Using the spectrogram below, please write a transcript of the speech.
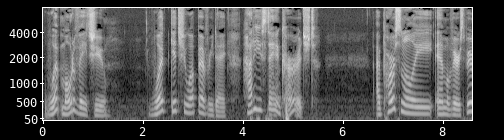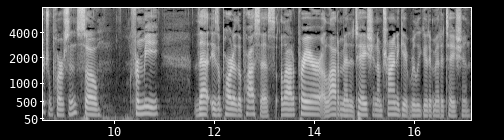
what motivates you? What gets you up every day? How do you stay encouraged? I personally am a very spiritual person, so for me, that is a part of the process. A lot of prayer, a lot of meditation. I'm trying to get really good at meditation.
